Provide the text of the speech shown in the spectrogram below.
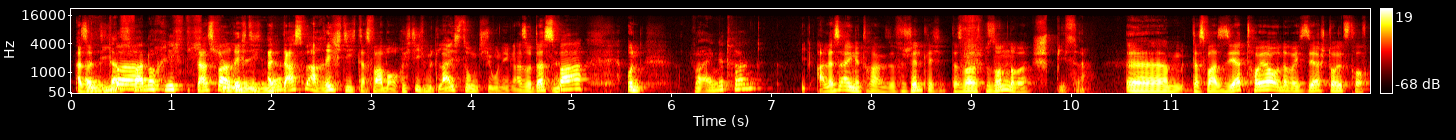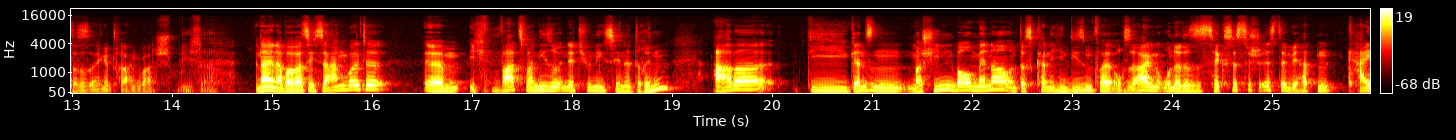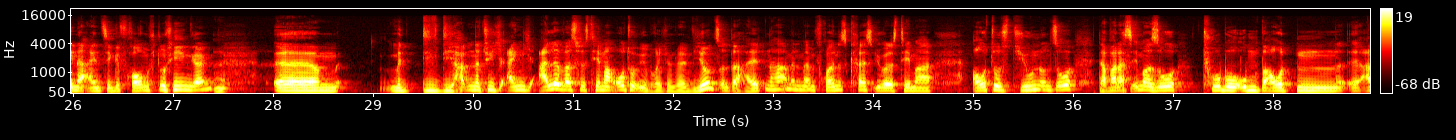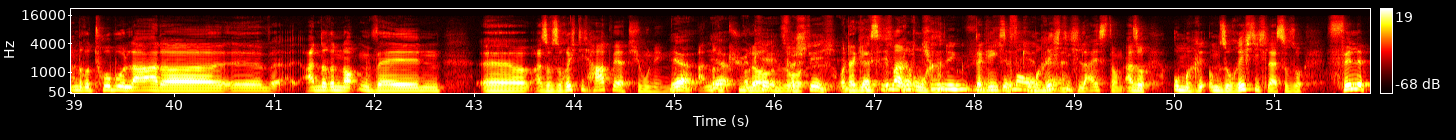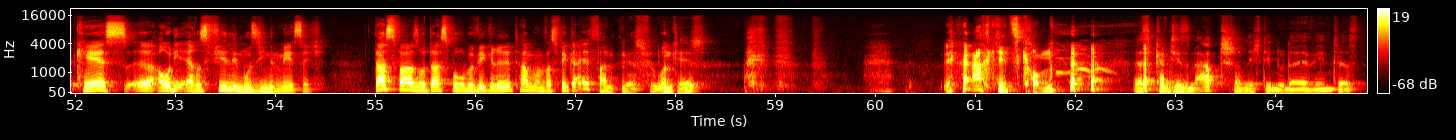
Also, Also die das war, war noch richtig Das war Tuning, richtig, ne? äh, das war richtig, das war aber auch richtig mit Leistung-Tuning. Also das war und War eingetragen? alles eingetragen, selbstverständlich. Das war das Besondere. Spießer. Ähm, das war sehr teuer und da war ich sehr stolz drauf, dass es eingetragen war. Spießer. Nein, aber was ich sagen wollte, ähm, ich war zwar nie so in der Tuning-Szene drin, aber die ganzen Maschinenbaumänner, und das kann ich in diesem Fall auch sagen, ohne dass es sexistisch ist, denn wir hatten keine einzige Frau im Studiengang, ähm, mit, die, die hatten natürlich eigentlich alle was fürs Thema Auto übrig. Und wenn wir uns unterhalten haben in meinem Freundeskreis über das Thema Autos tunen und so, da war das immer so Turbo-Umbauten, äh, andere Turbolader, äh, andere Nockenwellen, also so richtig Hardware-Tuning, Ja, andere ja, Kühler okay, und so. versteh ich. Und da ging es immer, um, Tuning, da ging's immer um richtig Leistung, also um, um so richtig Leistung, so Philipp Käs äh, Audi RS4 Limousine mäßig. Das war so das, worüber wir geredet haben und was wir geil fanden. Wer ist Philipp und, Käse? Ach, jetzt komm. Also ich kannte diesen Abt schon nicht, den du da erwähnt hast.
